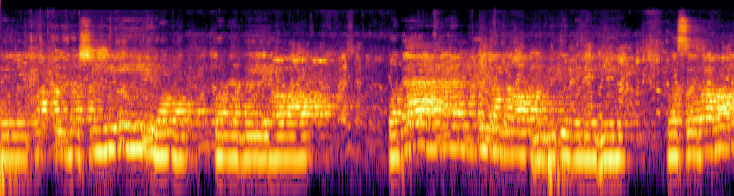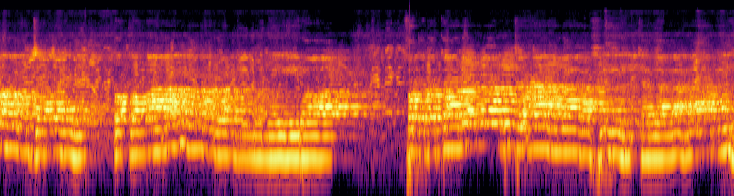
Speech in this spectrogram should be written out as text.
بالحق بشيرا ونذيرا وداعيا إلى الله بإذنه وسراجا وقمرا منيرا فقد قال الله تعالى في كلامه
